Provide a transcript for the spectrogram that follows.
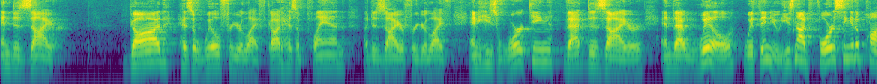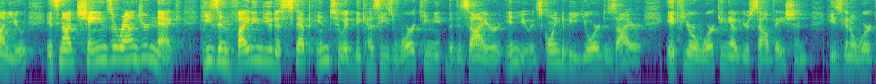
and desire. God has a will for your life. God has a plan, a desire for your life. And He's working that desire and that will within you. He's not forcing it upon you, it's not chains around your neck. He's inviting you to step into it because He's working the desire in you. It's going to be your desire. If you're working out your salvation, He's going to work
